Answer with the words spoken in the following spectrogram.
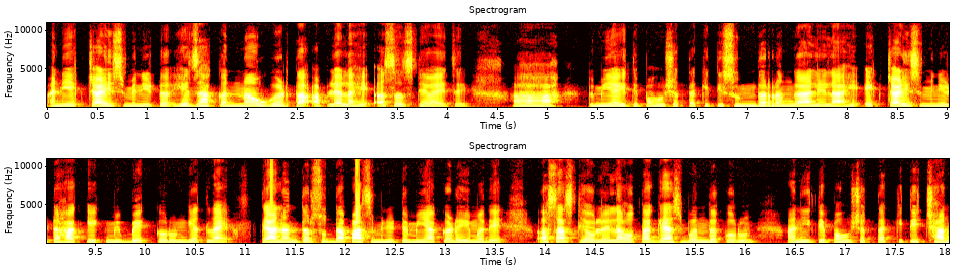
आणि एक चाळीस मिनिटं हे झाकण न उघडता आपल्याला हे असंच ठेवायचं आहे हा हा तुम्ही या इथे पाहू शकता किती सुंदर रंग आलेला आहे. एक चाळीस मिनिट हा केक मी बेक करून घेतला आहे त्यानंतर सुद्धा पाच मिनिटं मी या कढईमध्ये असाच ठेवलेला होता गॅस बंद करून. आणि इथे पाहू शकता किती छान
